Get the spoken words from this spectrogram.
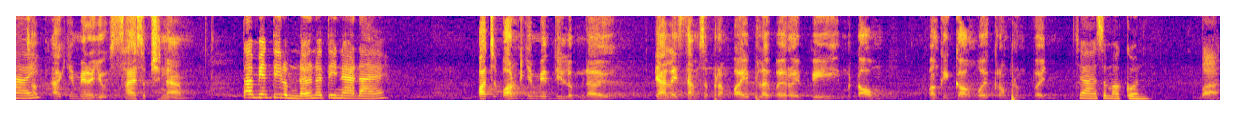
ហើយសប្តាហ៍ខ្ញុំមានអាយុ40ឆ្នាំ តើមានទីលំនៅនៅទីណាដែរបច្ចុប្បន្នខ្ញុំមានទីលំនៅផ្ទះលេខ38ផ្លូវ302ម្ដុំបឹងកេងកង1ក្រុងភ្នំពេញចាសូមអរគុណបាទ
